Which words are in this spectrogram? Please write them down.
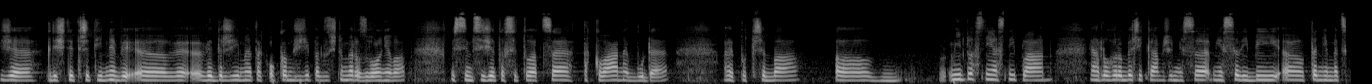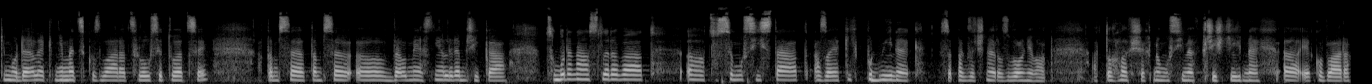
že když ty tři týdny eh, vydržíme, tak okamžitě pak začneme rozvolňovat. Myslím si, že ta situace taková nebude a je potřeba eh, mít vlastně jasný plán. Já dlouhodobě říkám, že mně se, mně se líbí ten německý model, jak Německo zvládá celou situaci. A tam se, tam se velmi jasně lidem říká, co bude následovat, co se musí stát a za jakých podmínek se pak začne rozvolňovat. A tohle všechno musíme v příštích dnech eh, jako vláda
